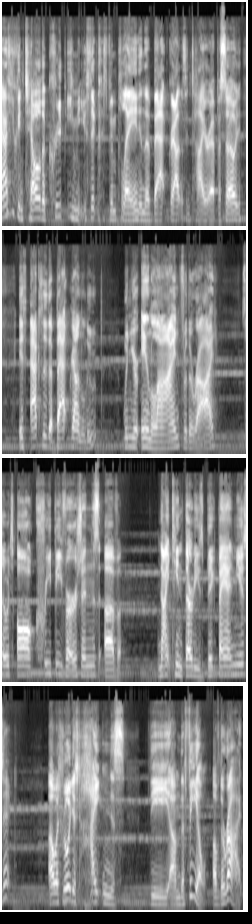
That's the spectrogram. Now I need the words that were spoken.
As you can tell, the creepy music that's been playing in the background this entire episode is actually the background loop when you're in line for the ride. So it's all creepy versions of 1930s big band music. Oh, it really just heightens the um, the feel of the ride.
